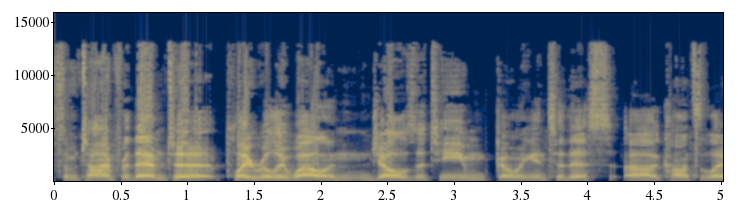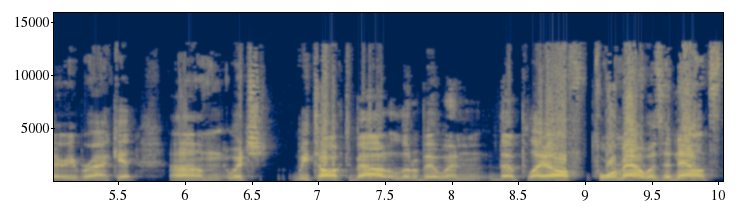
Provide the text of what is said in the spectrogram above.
some time for them to play really well and gel as a team going into this uh, consolatory bracket, um, which we talked about a little bit when the playoff format was announced.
